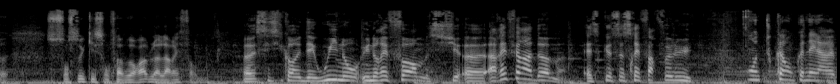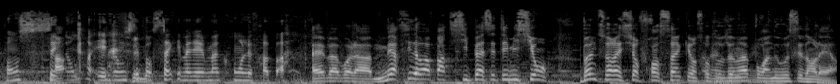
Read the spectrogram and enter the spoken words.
ce sont ceux qui sont favorables à la réforme. Euh, Cécile Cornudet, oui, non. Une réforme, euh, un référendum, est-ce que ce serait farfelu? En tout cas, on connaît la réponse, c'est ah. non. Et donc, c'est pour ça qu'Emmanuel Macron ne le fera pas. Eh ben voilà. Merci d'avoir participé à cette émission. Bonne soirée sur France 5 et on se retrouve demain pour un nouveau C'est dans l'air.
